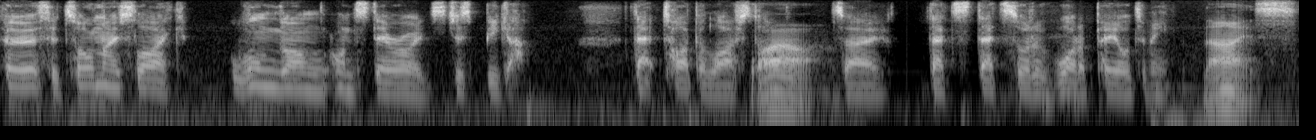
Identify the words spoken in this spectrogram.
Perth, it's almost like Wollongong on steroids, just bigger. That type of lifestyle. Wow. So that's that's sort of what appealed to me. Nice.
